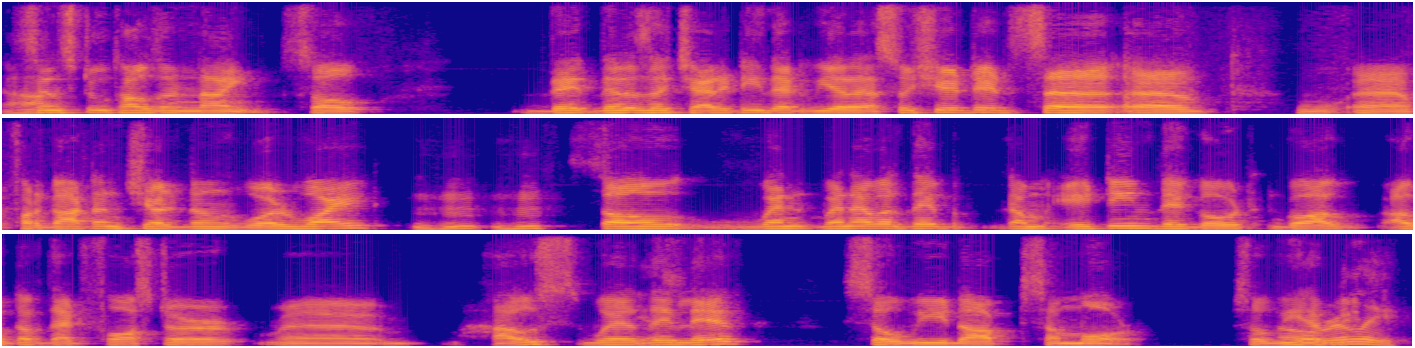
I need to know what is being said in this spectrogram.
uh-huh. since 2009 so they, there is a charity that we are associated uh, uh, uh, forgotten children worldwide mm-hmm, mm-hmm. so when whenever they become 18 they go go out, out of that foster uh, house where yes. they live so we adopt some more so we oh, have really been,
